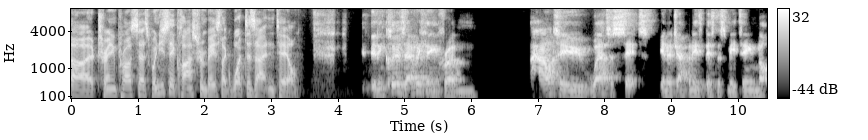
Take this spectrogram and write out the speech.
uh, training process. When you say classroom based, like what does that entail? It includes everything from how to where to sit in a Japanese business meeting, not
